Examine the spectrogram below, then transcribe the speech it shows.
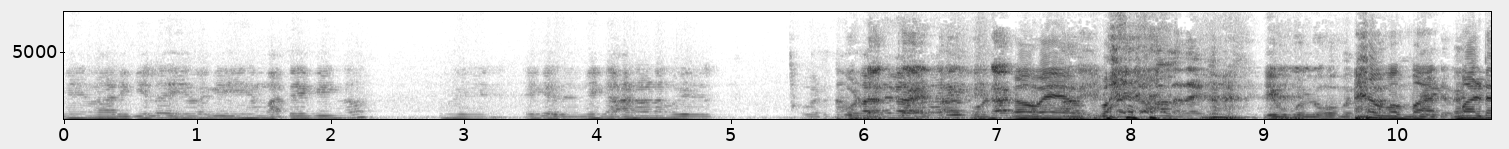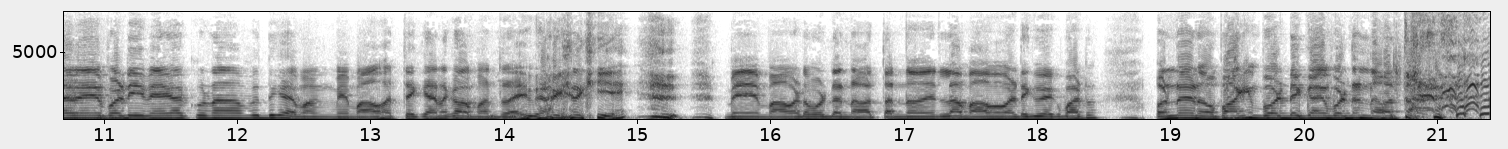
මේව හරි කියලා ඒ වගේ එහෙම මතයක ඉන්නවා. මේ ඒක මේක අහනවා නම් ඔය මට මේ පොඩි මේකක් වුණා බුද්ධික. මං මේ මාමත් එක්ක යනකම් මං ඩ්‍රයිව් කරගෙන ගියේ. මේ මාමට පොඩ්ඩක් නවත්තන්න වෙලා මාම මට කිව්ව එකපාරට ඔන්න නෝ පාකින් බෝඩ් එක ගානේ පොඩ්ඩක් නවත්තන්න.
